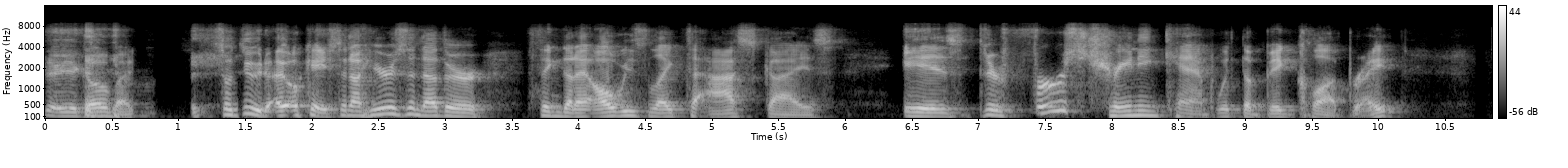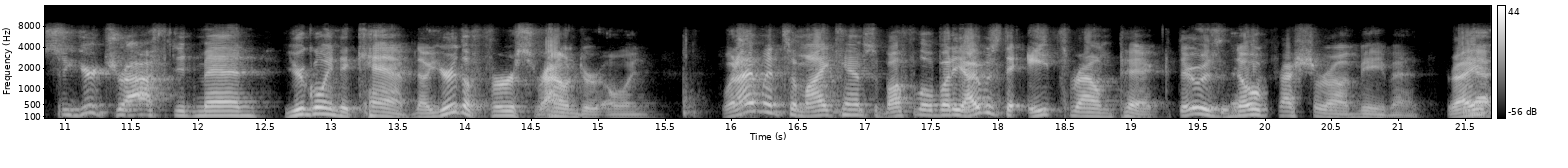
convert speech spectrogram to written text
There you go, buddy. so, dude, okay. So now here's another thing that I always like to ask guys is their first training camp with the big club, right? So you're drafted, man. You're going to camp. Now you're the first rounder, Owen. When I went to my camps at Buffalo, buddy, I was the eighth round pick. There was no pressure on me, man. Right? Yeah.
